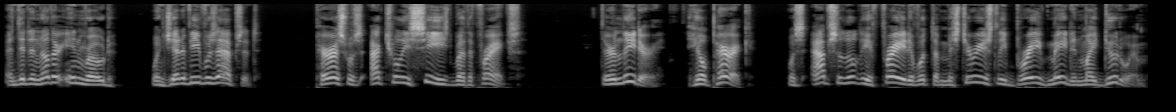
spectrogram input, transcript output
and in another inroad, when Genevieve was absent, Paris was actually seized by the Franks. Their leader, Hilperic, was absolutely afraid of what the mysteriously brave maiden might do to him,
